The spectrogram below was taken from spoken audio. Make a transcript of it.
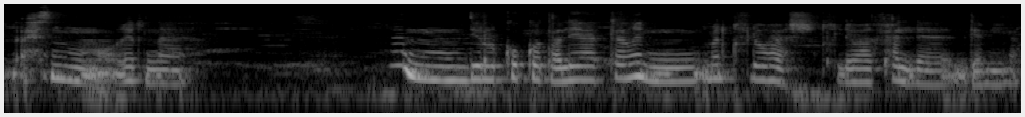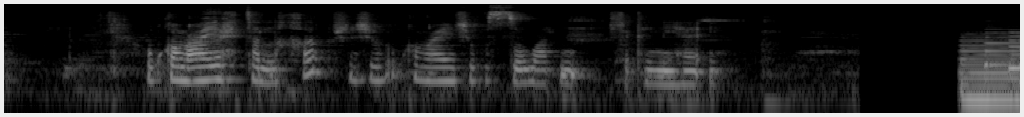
الأحسن غير. نديرو الكوكوط عليها هكا غير ما نقفلوهاش. نخليوها بحال القميله وبقى معايا حتى الأخر باش نشوف بقى معايا نشوف الصور Thank you.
